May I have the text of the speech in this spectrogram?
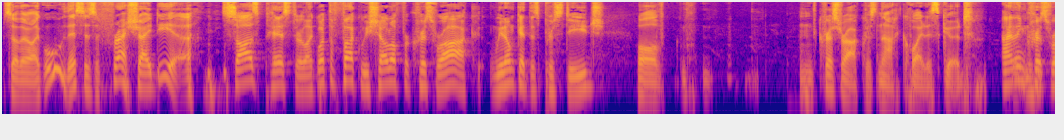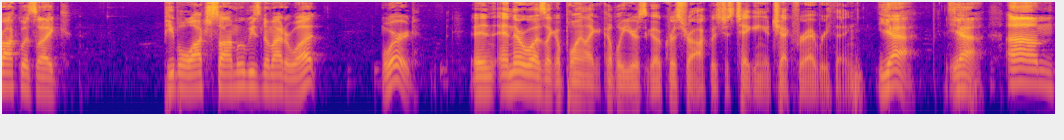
So they're like, "Ooh, this is a fresh idea." Saw's pissed. They're like, "What the fuck? We shut out for Chris Rock. We don't get this prestige." well, Chris Rock was not quite as good. I think Chris Rock was like, "People watch Saw movies no matter what." Word. And and there was like a point like a couple years ago, Chris Rock was just taking a check for everything. Yeah. Yeah. Um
